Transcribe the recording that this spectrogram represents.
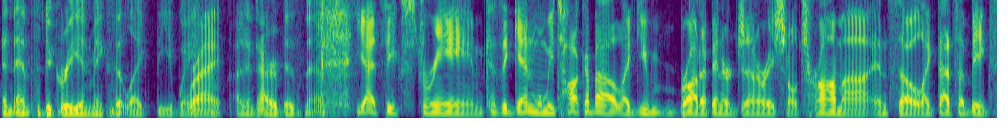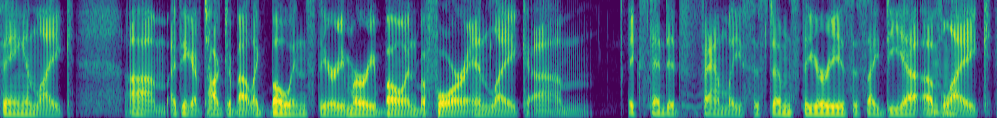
an nth degree and makes it like the way Right. an entire business. Yeah, it's the extreme. Because again, when we talk about like you brought up intergenerational trauma, and so like that's a big thing. And like, um, I think I've talked about like Bowen's theory, Murray Bowen before, and like um, extended family systems theory is this idea of like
